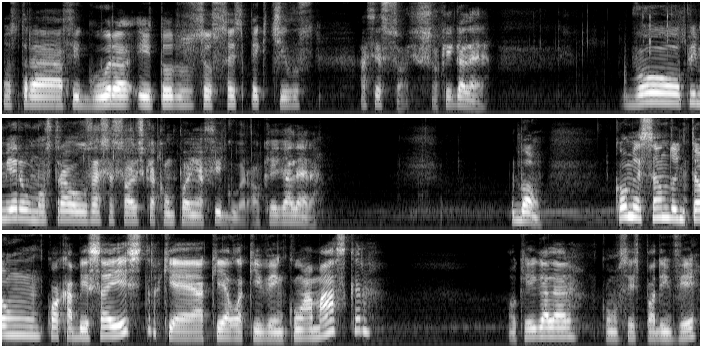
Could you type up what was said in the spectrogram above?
mostrar a figura e todos os seus respectivos acessórios. Ok, galera? Vou primeiro mostrar os acessórios que acompanham a figura, ok galera? Bom, começando então com a cabeça extra, que é aquela que vem com a máscara. Ok galera, como vocês podem ver.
